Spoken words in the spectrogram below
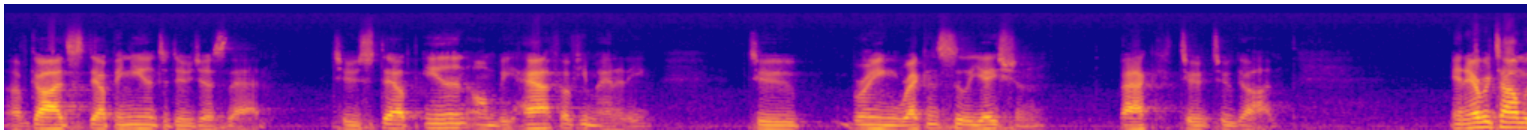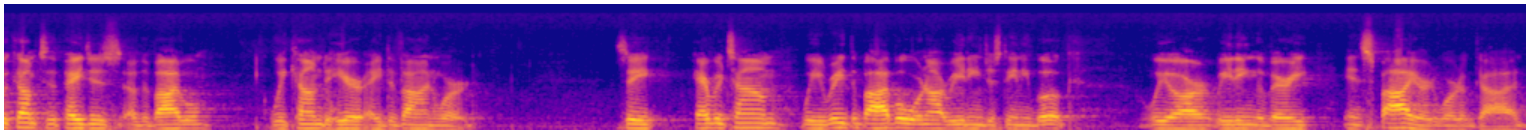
of God stepping in to do just that, to step in on behalf of humanity, to bring reconciliation back to, to God. And every time we come to the pages of the Bible, we come to hear a divine word. See, every time we read the Bible, we're not reading just any book. We are reading the very inspired Word of God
